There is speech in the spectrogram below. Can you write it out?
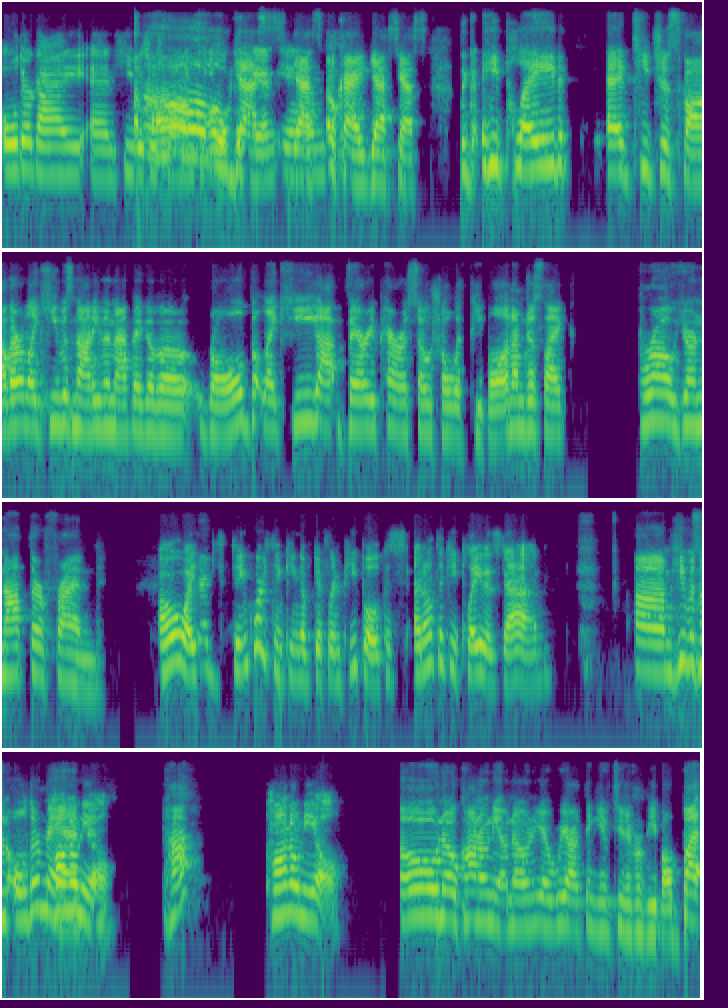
older guy, and he was responding oh, to all yes, yes, okay, yes, yes. The he played Ed Teach's father, like he was not even that big of a role, but like he got very parasocial with people. And I'm just like, bro, you're not their friend. Oh, I think we're thinking of different people because I don't think he played his dad. Um, he was an older man. Con O'Neill. Huh? Con O'Neill. Oh no, Con O'Neill. No, yeah, we are thinking of two different people. But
